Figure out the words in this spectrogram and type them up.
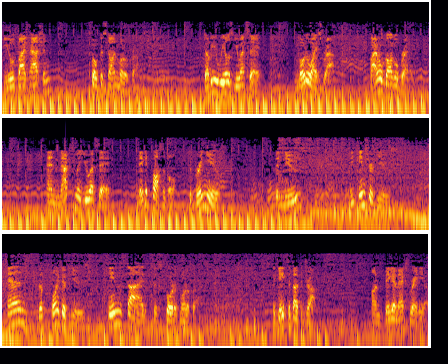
Fueled by passion, focused on motocross. W Wheels USA, Moto Ice Wrap, Viral Goggle Brand, and Maxima USA make it possible to bring you the news, the interviews, and the point of views inside the sport of motocross. The gate's about to drop on Big MX Radio.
